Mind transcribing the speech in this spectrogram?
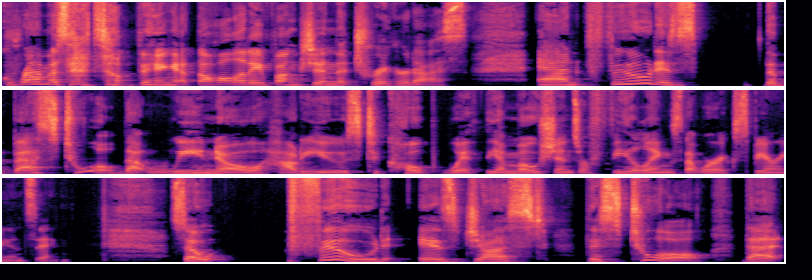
grandma said something at the holiday function that triggered us. And food is the best tool that we know how to use to cope with the emotions or feelings that we're experiencing. So, food is just this tool that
